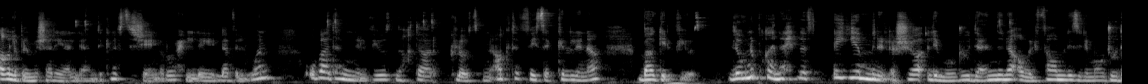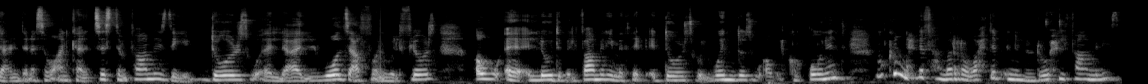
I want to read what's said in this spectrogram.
أغلب المشاريع اللي عندك. نفس الشيء نروح ل level 1 وبعدها من ال views نختار close inactive فيسكر لنا باقي ال views لو نبغى نحذف أي من الأشياء اللي موجودة عندنا أو ال families اللي موجودة عندنا سواء كانت system families زي ال doors ال walls عفوا وال floors أو ال loadable family مثل ال doors وال windows أو ال component ممكن نحذفها مرة واحدة بأننا نروح ال families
